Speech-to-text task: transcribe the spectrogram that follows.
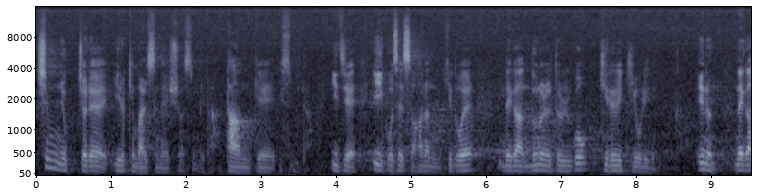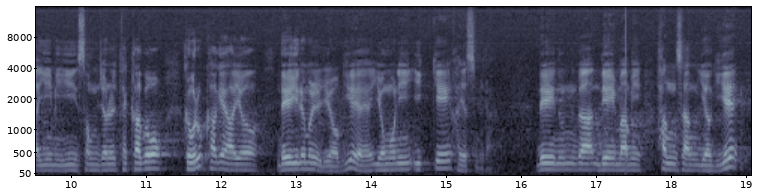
16절에 이렇게 말씀해 주셨습니다. 다 함께 있습니다. 이제 이곳에서 하는 기도에 내가 눈을 들고 귀를 기울이니 이는 내가 이미 이 성전을 택하고 거룩하게 하여 내 이름을 여기에 영원히 있게 하였습니다. 내 눈과 내 마음이 항상 여기에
